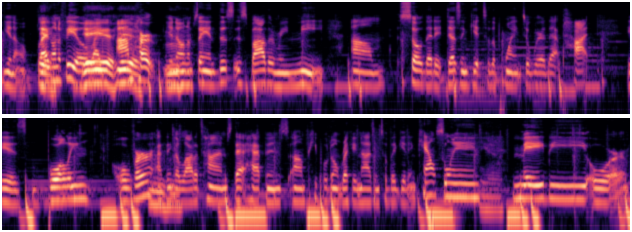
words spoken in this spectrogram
you know, flag Mm-hmm. Yeah. on the field. Yeah, like yeah, I'm. Mm-hmm. hurt. You know what I'm saying? This is bothering me. Um, so that it doesn't get to the point to where that pot is boiling over. I think a Mm-hmm. lot of times that happens. Um, people don't recognize until they get in counseling, Yeah. maybe, or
